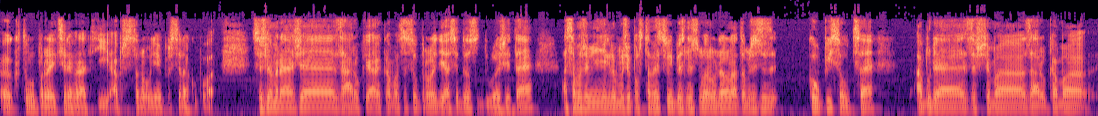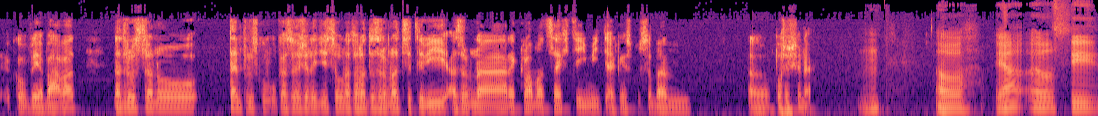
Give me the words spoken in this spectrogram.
Eh, k tomu prodejci nevrátí a přestanou u něj prostě nakupovat. Což znamená, že záruky a reklamace jsou pro lidi asi dost důležité a samozřejmě někdo může postavit svůj business model na tom, že si koupí soudce a bude se všema zárukama jako vyjebávat. Na druhou stranu ten průzkum ukazuje, že lidi jsou na tohle zrovna citliví a zrovna reklamace chtějí mít nějakým způsobem pořešené. Mm-hmm. Uh, ja uh, si,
